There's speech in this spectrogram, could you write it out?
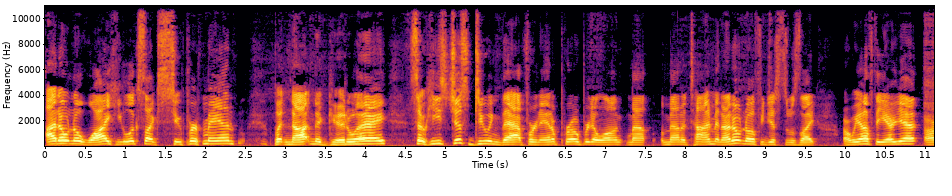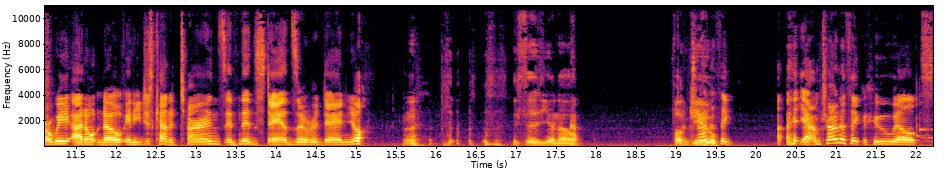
I don't know why he looks like Superman, but not in a good way. So he's just doing that for an inappropriate long amount, amount of time, and I don't know if he just was like, "Are we off the air yet? Are we?" I don't know, and he just kind of turns and then stands over Daniel. he says, you know, fuck you. I'm you. trying to think. Uh, yeah, I'm trying to think who else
